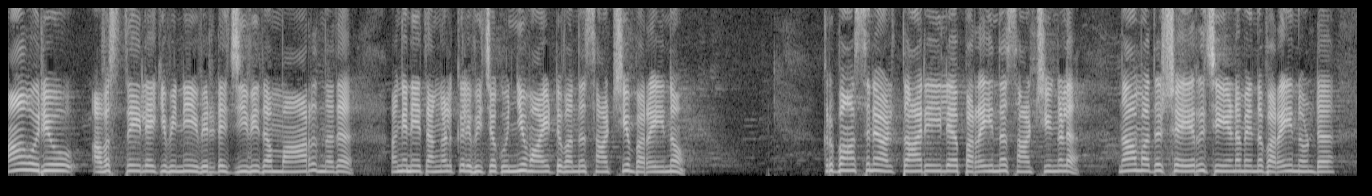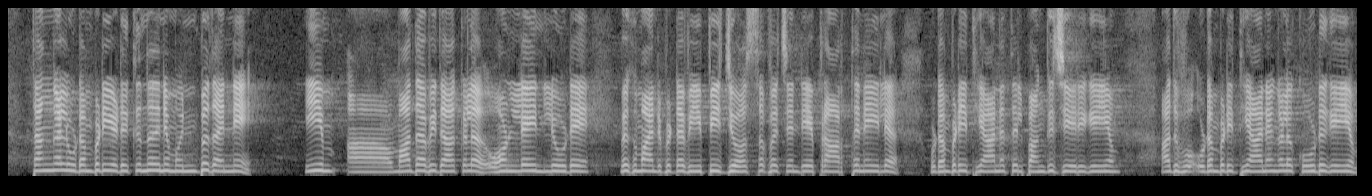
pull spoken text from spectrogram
ആ ഒരു അവസ്ഥയിലേക്ക് പിന്നെ ഇവരുടെ ജീവിതം മാറുന്നത്. അങ്ങനെ തങ്ങൾക്ക് ലഭിച്ച കുഞ്ഞുമായിട്ട് വന്ന് സാക്ഷ്യം പറയുന്നു. കൃപാസന അൾത്താരയിൽ പറയുന്ന സാക്ഷ്യങ്ങൾ നാം അത് ഷെയർ ചെയ്യണമെന്ന് പറയുന്നുണ്ട്. തങ്ങൾ ഉടമ്പടി എടുക്കുന്നതിന് മുൻപ് തന്നെ ഈ മാതാപിതാക്കൾ ഓൺലൈനിലൂടെ ബഹുമാനപ്പെട്ട വി പി ജോസഫ് അച്ഛന്റെ പ്രാർത്ഥനയിൽ ഉടമ്പടി ധ്യാനത്തിൽ പങ്കുചേരുകയും അത് ഉടമ്പടി ധ്യാനങ്ങൾ കൂടുകയും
